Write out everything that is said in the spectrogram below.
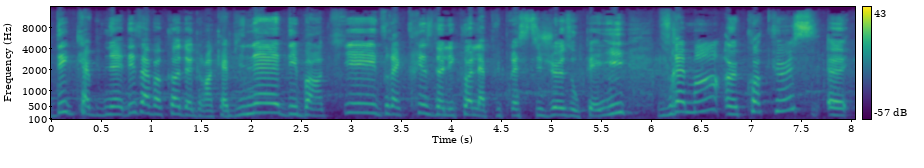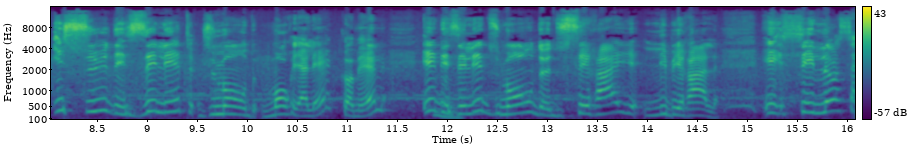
des cabinets, des avocats de grands cabinets, des banquiers, directrices de l'école la plus prestigieuse au pays. Vraiment un caucus euh, issu des élites du monde montréalais, comme elle, et des hmm. élites du monde du sérail libéral. Et c'est là, ça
